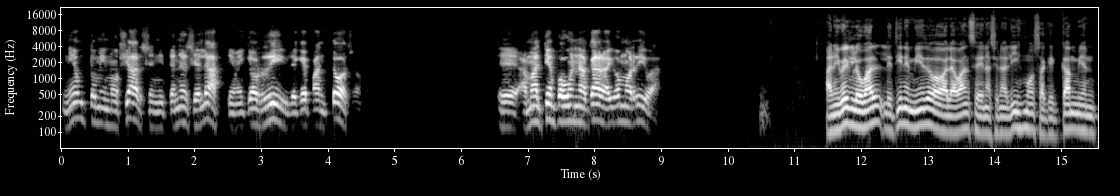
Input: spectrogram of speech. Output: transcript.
ni automimosearse, ni tenerse lástima, y qué horrible, qué espantoso. Eh, a mal tiempo buena cara y vamos arriba. A nivel global, ¿le tiene miedo al avance de nacionalismos, a que cambien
